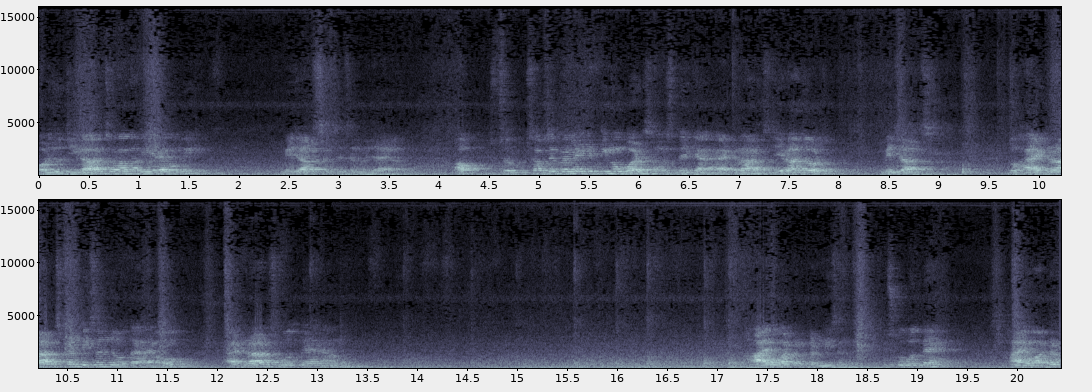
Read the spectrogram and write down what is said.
और जो जिरार्च वाला भी है, वो भी मेजार्ड सक्सेशन में जाएगा। अब सबसे पहले ये तीनों वर्ड समझते हैं क्या? है हाइड्रार्च जिराज और मेजार्च तो हाइड्रार्च कंडीशन जो होता है वो हाइड्रार्च बोलते हैं हम हाई वाटर कंडीशन इसको बोलते हैं? हाई वाटर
